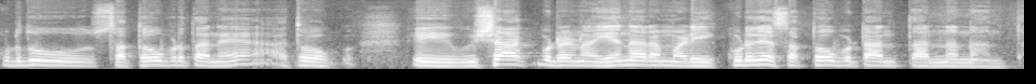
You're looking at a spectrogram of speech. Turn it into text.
ಕುಡಿದು ಸತ್ತೋಗ್ಬಿಡ್ತಾನೆ, ಅಥವಾ ಈ ವಿಷ ಹಾಕ್ಬಿಡೋಣ, ಏನಾರ ಮಾಡಿ, ಕುಡಿದೆ ಸತ್ತೋಗ್ಬಿಟ್ಟ ಅಂತ ಅನ್ನೋಣ ಅಂತ.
